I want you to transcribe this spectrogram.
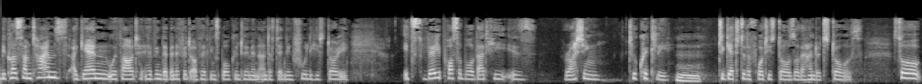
Because sometimes, again, without having the benefit of having spoken to him and understanding fully his story, it's very possible that he is rushing too quickly mm. to get to the 40 stores or the 100 stores. So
